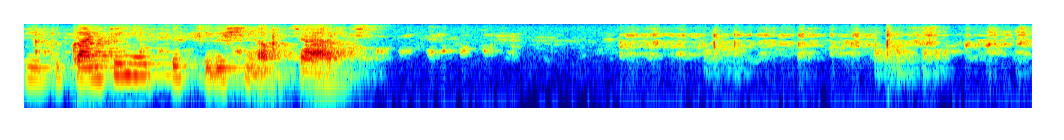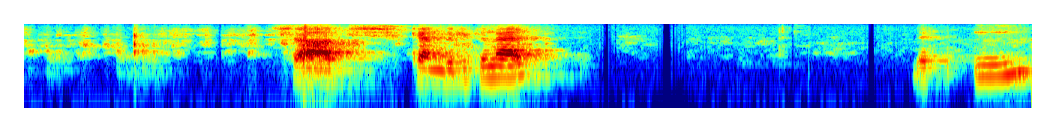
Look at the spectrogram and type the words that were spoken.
due to continuous distribution of charge. Charge can be written as that E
